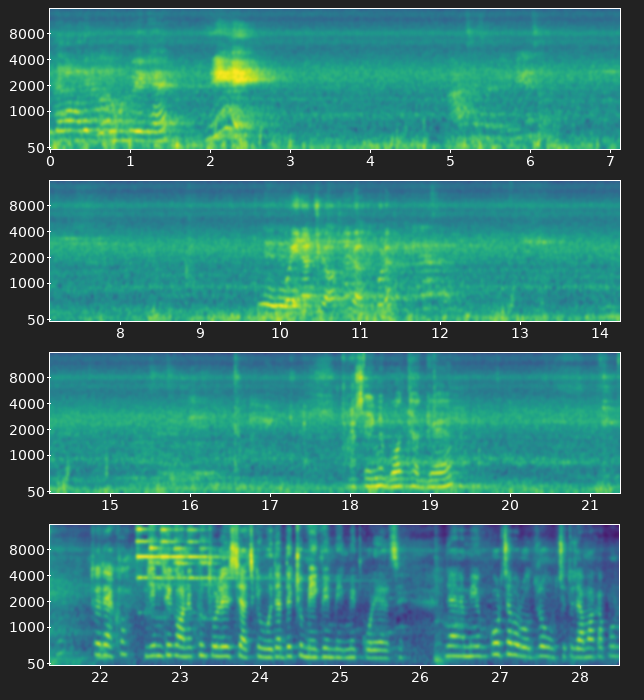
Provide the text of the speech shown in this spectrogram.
इधर हमारे गोलू मोलू एक है नहीं শরীর মে বহ থাক তো দেখো, জিম থেকে অনেকক্ষণ চলে এসেছে, আজকে ওয়েদার দেখছ মেঘ মেঘ মেঘ মেঘ করে আছে। জানি না, মেঘ করছে, আবার রোদ্র উঠছে, তো জামা কাপড়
